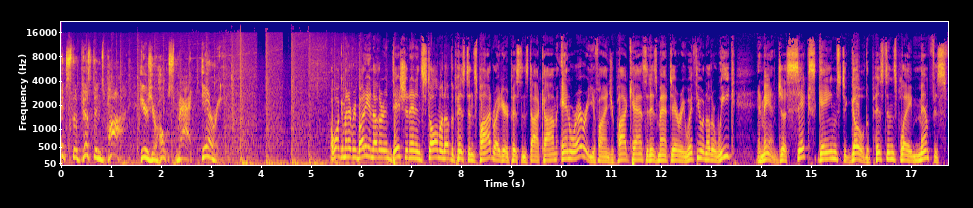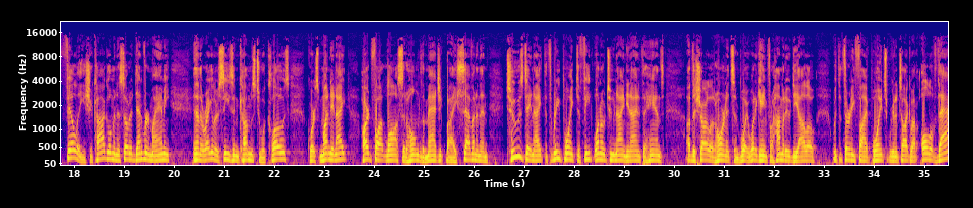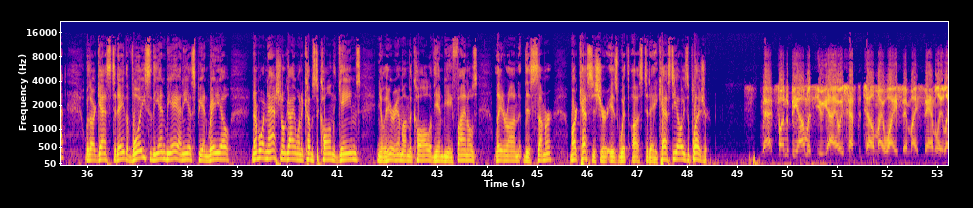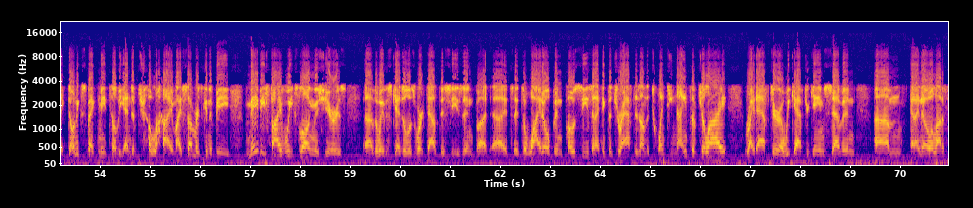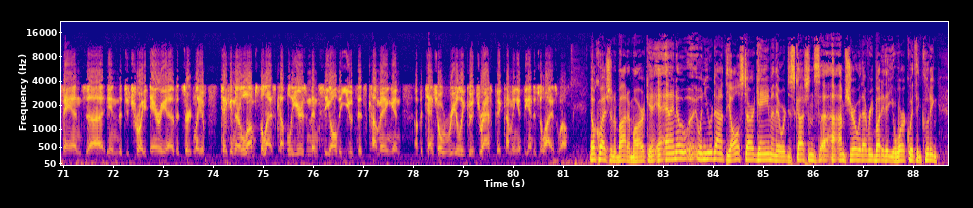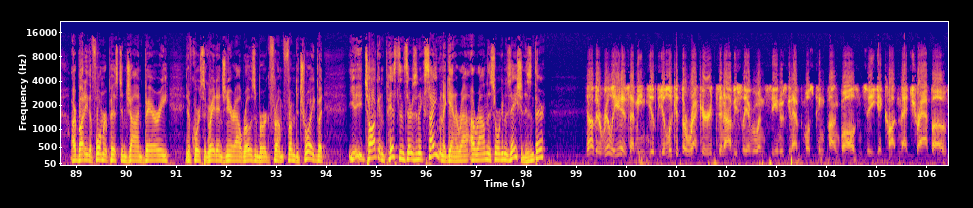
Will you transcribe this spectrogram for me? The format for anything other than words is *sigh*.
It's the Pistons Pod. Here's your host, Matt Dery. Welcome in, everybody. Another edition and installment of the Pistons Pod right here at Pistons.com and wherever you find your podcast. It is Matt Dery with you. Another week. And man, just six games to go. The Pistons play Memphis, Philly, Chicago, Minnesota, Denver, and Miami. And then the regular season comes to a close. Of course, Monday night, hard fought loss at home to the Magic by seven. And then Tuesday night, the three point defeat, 102 99 at the hands of the Charlotte Hornets. And boy, what a game for Hamidou Diallo with the 35 points. We're going to talk about all of that with our guest today, the voice of the NBA on ESPN Radio. Number one national guy when it comes to calling the games. And you'll hear him on the call of the NBA Finals later on this summer. Marc Kestecher is with us today. Kesty, always a pleasure. Matt, fun to be on with you. Yeah, I always have to tell my wife and my family, like, don't expect me till the end of *laughs* July. My summer's going to be maybe five weeks long this year. Is uh, the way the schedule has worked out this season. But uh, it's it's a wide open postseason. I think the draft is on the 29th of July, right after a week after Game Seven. Um, and I know a lot of fans uh, in the Detroit area that certainly have taken their lumps the last couple of years, and then see all the youth that's coming and a potential really good draft pick coming at the end of July as well. No question about it, Mark. And I know when you were down at the All Star game and there were discussions, uh, I'm sure, with everybody that you work with, including our buddy, the former Piston Jon Barry, and of course the great engineer Al Rosenberg from from Detroit. But you, you talking Pistons, there's an excitement again around around this organization, isn't there? No, there really is. I mean, you, you look at the records, and obviously everyone's seeing who's going to have the most ping pong balls, and so you get caught in that trap of,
